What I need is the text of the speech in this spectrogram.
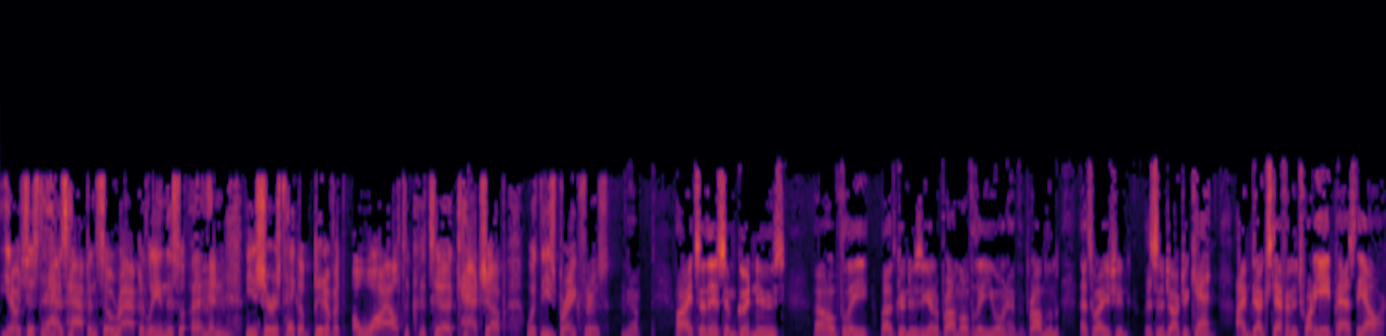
You know, it just has happened so rapidly in this, and the insurers take a bit of a, a while to to catch up with these breakthroughs. Yep. All right, so there's some good news. Uh, hopefully, well, it's good news you got a problem. Hopefully, you won't have the problem. That's why you should listen to Dr. Ken. I'm Doug Steffen at 28 past the hour.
